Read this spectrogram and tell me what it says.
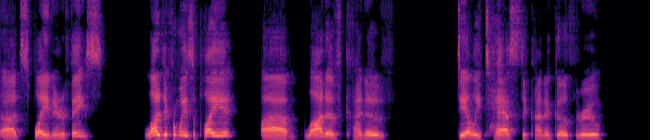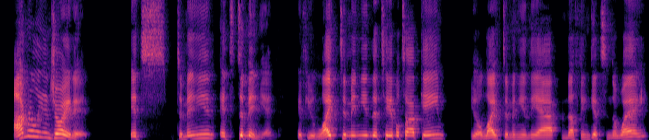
uh, display and interface. A lot of different ways to play it. A um, lot of kind of daily tasks to kind of go through. I'm really enjoying it. It's Dominion. It's Dominion. If you like Dominion, the tabletop game, you'll like Dominion, the app. Nothing gets in the way.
